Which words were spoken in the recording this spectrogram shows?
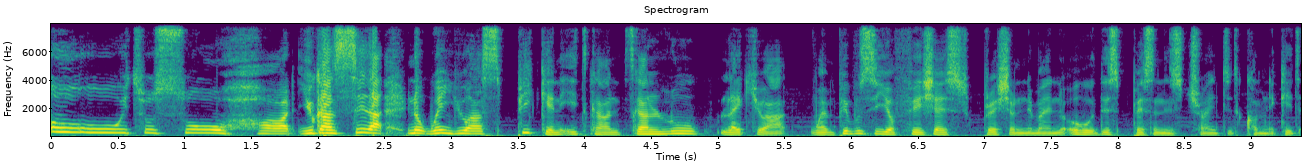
oh it was so hard. You can see that you know when you are speaking it can it can look like you are when people see your facial expression they might know oh this person is trying to communicate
